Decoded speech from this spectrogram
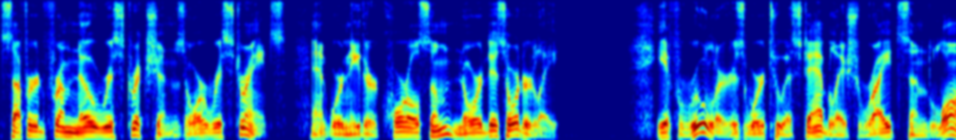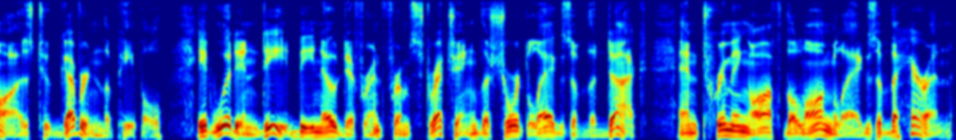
suffered from no restrictions or restraints, and were neither quarrelsome nor disorderly. If rulers were to establish rights and laws to govern the people, it would indeed be no different from stretching the short legs of the duck and trimming off the long legs of the heron,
